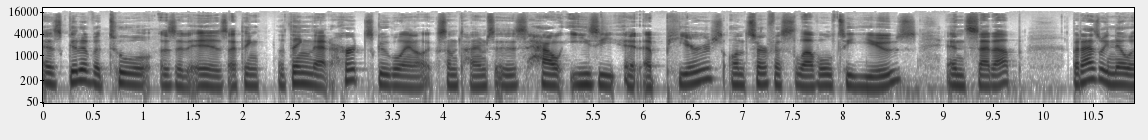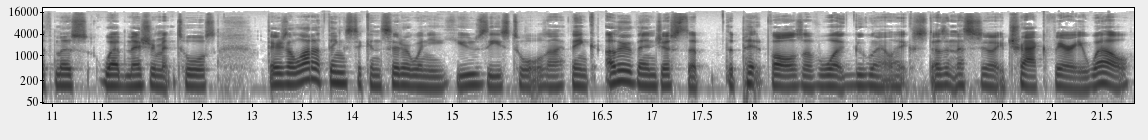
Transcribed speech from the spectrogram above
as good of a tool as it is, I think the thing that hurts Google Analytics sometimes is how easy it appears on surface level to use and set up. But as we know with most web measurement tools, there's a lot of things to consider when you use these tools. And I think other than just the, the pitfalls of what Google Analytics doesn't necessarily track very well,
